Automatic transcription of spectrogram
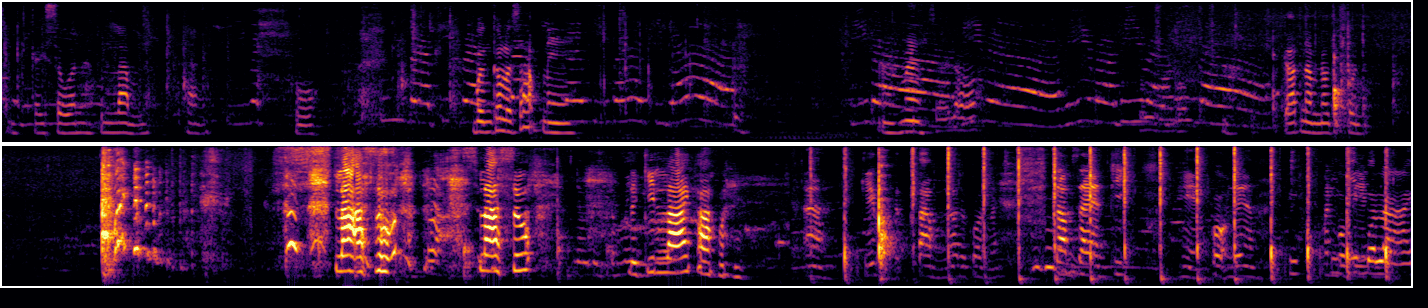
อันนี้ไก่ซ้อนนะเป็นลำทางโอ้เบิ่งโทรศัพท์แม่อะมาใช่แล้วการ์ดนำเนาะทุกคน ล่าสุดล่าสุดเดี๋ยวกินร้ายค่ะมันอะเก็บกระตำเนาะทุกคนไหมตำแซนพริกแหงก่อนเลยอะพี่มันบ่พี่เป็นบลาย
